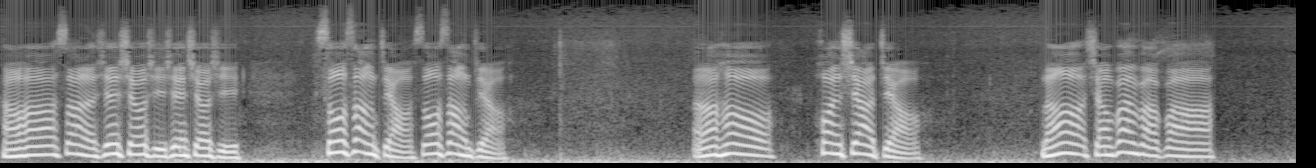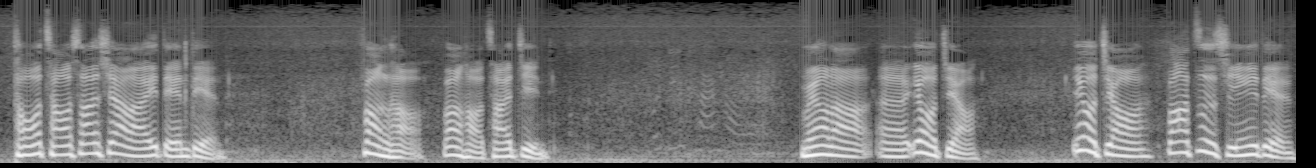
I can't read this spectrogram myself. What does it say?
好好，算了，先休息，先休息。收上脚，收上脚，然后换下脚。然后想办法把头朝山下来一点点，放好，放好，踩紧。没有啦，呃，右脚，右脚八字形一点，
